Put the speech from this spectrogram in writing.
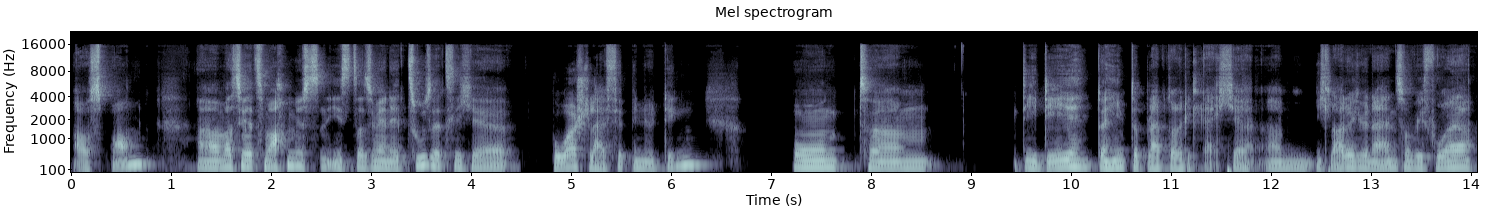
ausbauen. Äh, was wir jetzt machen müssen, ist, dass wir eine zusätzliche For-Schleife benötigen. Und ähm, die Idee dahinter bleibt aber die gleiche. Ähm, ich lade euch wieder ein, so wie vorher,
